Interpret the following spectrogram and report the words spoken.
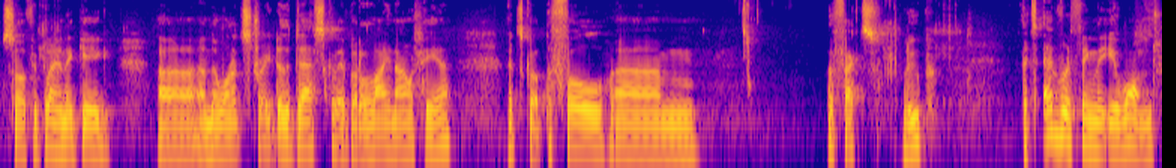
so if you're playing a gig uh, and they want it straight to the desk, they've got a line out here. It's got the full um, effects loop. It's everything that you want,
